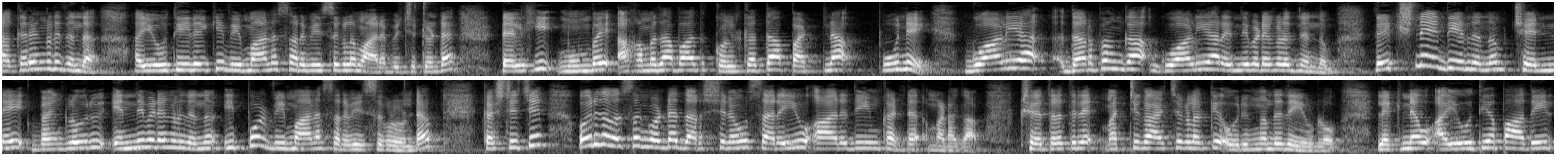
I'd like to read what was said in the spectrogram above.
നഗരങ്ങളിൽ നിന്ന് അയോധ്യയിലേക്ക് വിമാന സർവീസുകളും ആരംഭിച്ചിട്ടുണ്ട്. ഡൽഹി മുംബൈ അഹമ്മദാബാദ് കൊൽക്കത്ത പട്ന പൂനെ ഗ്വാളിയർ ദർഭംഗ ഗ്വാളിയർ എന്നിവിടങ്ങളിൽ നിന്നും ദക്ഷിണേന്ത്യയിൽ നിന്നും ചെന്നൈ ബംഗളൂരു എന്നിവിടങ്ങളിൽ നിന്നും ഇപ്പോൾ വിമാന സർവീസുകളുണ്ട്. കഷ്ടിച്ച് ഒരു ദിവസം കൊണ്ട് ദർശനവും സരയു ആരതിയും കണ്ട് മടങ്ങാം. ക്ഷേത്രത്തിലെ മറ്റു കാഴ്ചകളൊക്കെ ഒരുങ്ങുന്നതേയുള്ളൂ. ലക്നൌ അയോധ്യ പാതയിൽ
